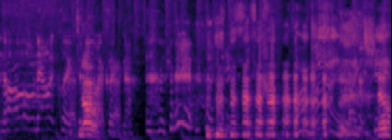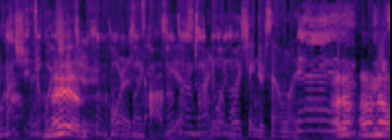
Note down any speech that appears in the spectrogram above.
No, now it clicked. No. Now it clicked now. Alright, like shit, Bro, a voice changer. Chorus, like, it's obvious. I, know what voice changers sound like. I don't, I don't know if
